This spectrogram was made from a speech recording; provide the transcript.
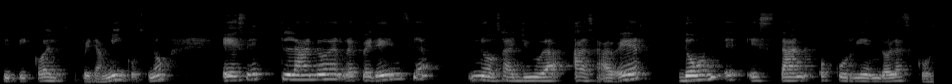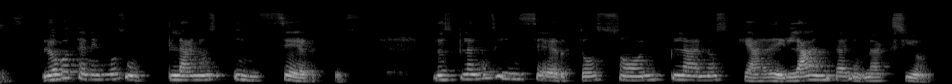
típico de los superamigos, ¿no? Ese plano de referencia nos ayuda a saber dónde están ocurriendo las cosas. Luego tenemos un planos insertos. Los planos insertos son planos que adelantan una acción.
